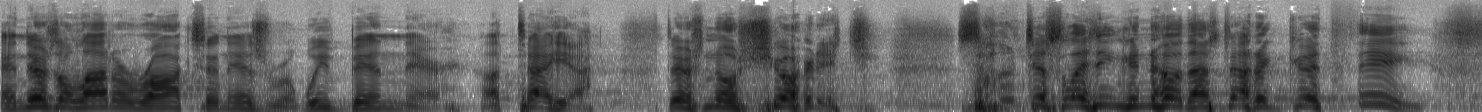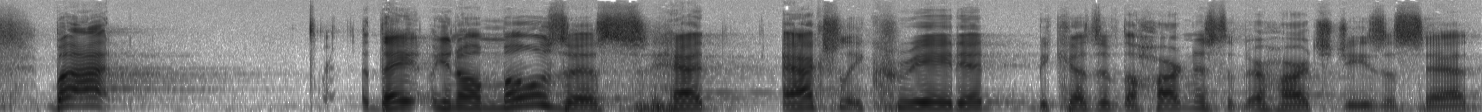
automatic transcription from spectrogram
And there's a lot of rocks in Israel. We've been there. I'll tell you, there's no shortage. So I'm just letting you know that's not a good thing. But they, you know, Moses had actually created, because of the hardness of their hearts, Jesus said,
